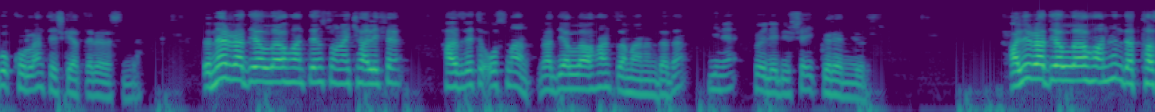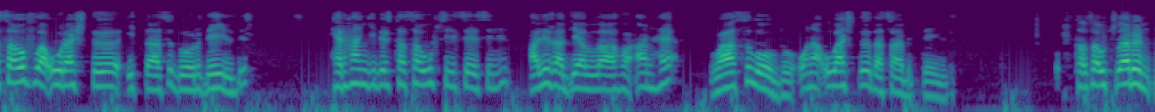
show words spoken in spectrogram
Bu kurulan teşkilatlar arasında. Ömer radıyallahu anh'ten sonraki halife Hazreti Osman radıyallahu anh zamanında da yine böyle bir şey göremiyoruz. Ali radıyallahu anh'ın da tasavvufla uğraştığı iddiası doğru değildir. Herhangi bir tasavvuf silsilesinin Ali radıyallahu anh'e vasıl olduğu, ona ulaştığı da sabit değildir. Tasavvufçuların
